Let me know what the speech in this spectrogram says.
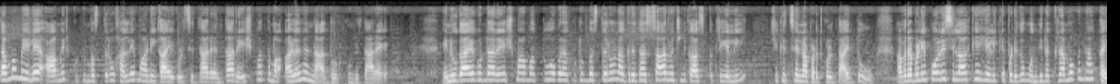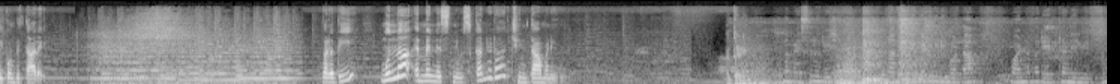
ತಮ್ಮ ಮೇಲೆ ಆಮೀರ್ ಕುಟುಂಬಸ್ಥರು ಹಲ್ಲೆ ಮಾಡಿ ಗಾಯಗೊಳಿಸಿದ್ದಾರೆ ಅಂತ ರೇಷ್ಮಾ ತಮ್ಮ ಅಳಲನ್ನ ತೋಡ್ಕೊಂಡಿದ್ದಾರೆ ಇನ್ನು ಗಾಯಗೊಂಡ ರೇಷ್ಮಾ ಮತ್ತು ಅವರ ಕುಟುಂಬಸ್ಥರು ನಗರದ ಸಾರ್ವಜನಿಕ ಆಸ್ಪತ್ರೆಯಲ್ಲಿ ಚಿಕಿತ್ಸೆಯನ್ನು ಪಡೆದುಕೊಳ್ತಾ ಇದ್ದು ಅವರ ಬಳಿ ಪೊಲೀಸ್ ಇಲಾಖೆ ಹೇಳಿಕೆ ಪಡೆದು ಮುಂದಿನ ಕ್ರಮವನ್ನು ಕೈಗೊಂಡಿದ್ದಾರೆ. ವರದಿ ಮುನ್ನಾ ಎಂಎನ್ಎಸ್ ನ್ಯೂಸ್ ಕನ್ನಡ ಚಿಂತಾಮಣಿ. ನಮ್ಮ ಹೆಸರು ರೇಷ್ಮ. ನಾನು ವೆಂಕಟಗಿರಿ ಕೊಟ್ಟ ವಾರ್ಡ್ ನಂಬರ್ ಎಂಟರಲ್ಲಿತ್ತು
